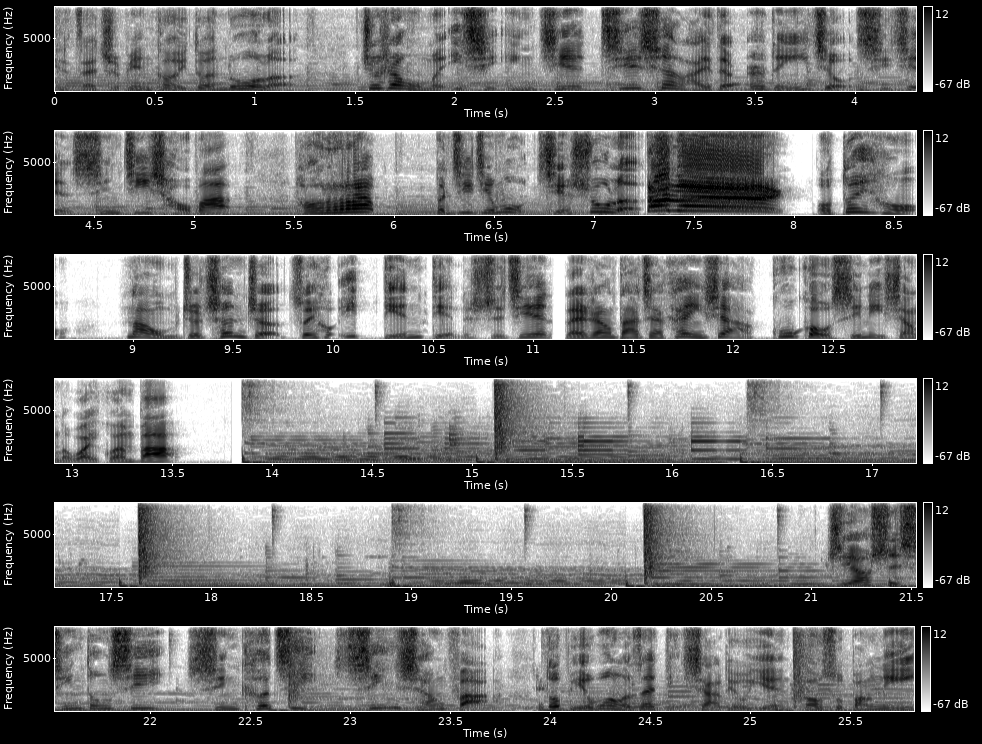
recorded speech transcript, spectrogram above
也在这边告一段落了，就让我们一起迎接接下来的二零一九旗舰新机潮吧。好啦，本期节目结束了。哦对吼，那我们就趁着最后一点点的时间，来让大家看一下 Google 行李箱的外观吧。只要是新东西、新科技、新想法，都别忘了在底下留言告诉邦尼。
